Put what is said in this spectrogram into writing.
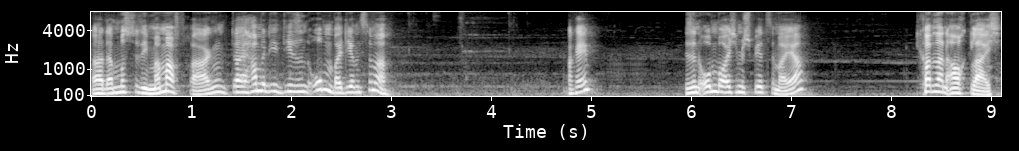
Ah, da musst du die Mama fragen. Da haben wir die, die sind oben bei dir im Zimmer. Okay? Die sind oben bei euch im Spielzimmer, ja? Ich komme dann auch gleich.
